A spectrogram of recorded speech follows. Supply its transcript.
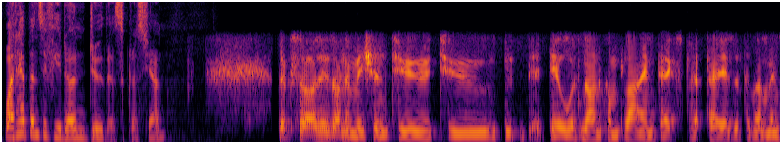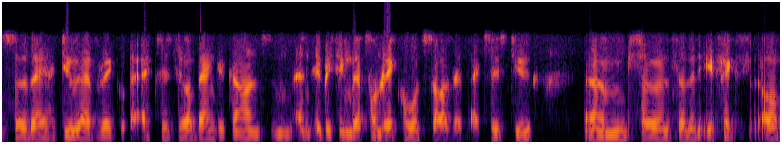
What happens if you don't do this, Christian? Look, SARS is on a mission to to deal with non-compliant taxpayers at the moment. So they do have rec- access to our bank accounts and, and everything that's on record. SARS have access to. Um, so so the effects of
